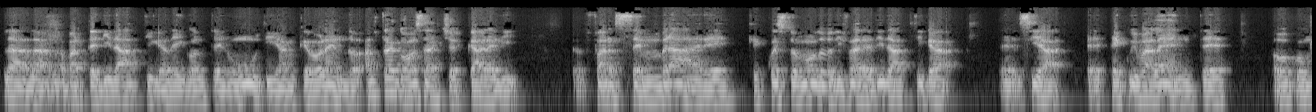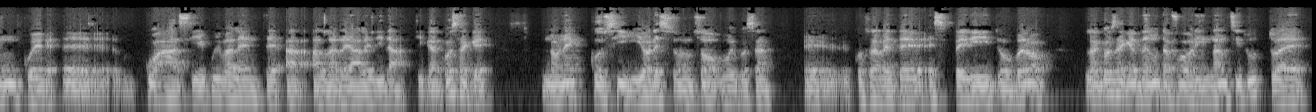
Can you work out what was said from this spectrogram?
la, la, la parte didattica dei contenuti, anche volendo. Altra cosa è cercare di eh, far sembrare che questo modo di fare didattica eh, sia eh, equivalente o comunque eh, quasi equivalente a, alla reale didattica, cosa che non è così. Io adesso non so voi cosa, eh, cosa avete esperito, però la cosa che è venuta fuori innanzitutto è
